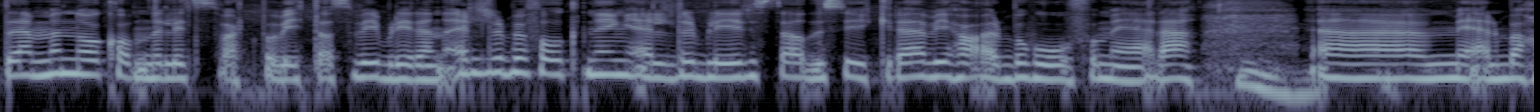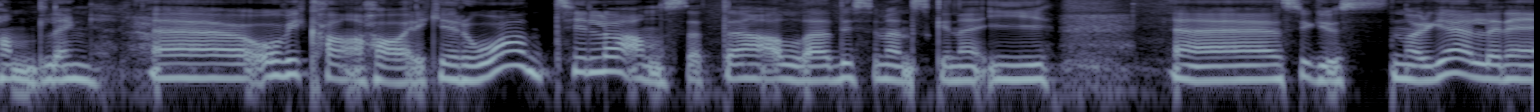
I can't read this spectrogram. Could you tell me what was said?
Det, men nå kom det litt svart på hvitt. Altså, vi blir en eldre befolkning, eldre blir stadig sykere. Vi har behov for mer, mm. eh, mer behandling. Eh, og vi kan, har ikke råd til å ansette alle disse menneskene i eh, Sykehus-Norge eller i,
